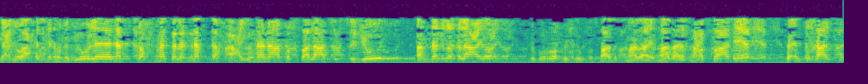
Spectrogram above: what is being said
يعني واحد منهم يقولوا له نفتح مثلا نفتح أعيننا في الصلاة في السجود أم نغلق الأعين؟ يقول روحوا شوفوا صادق ماذا ماذا يصنع الصادق؟ فأنتم خالفوا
